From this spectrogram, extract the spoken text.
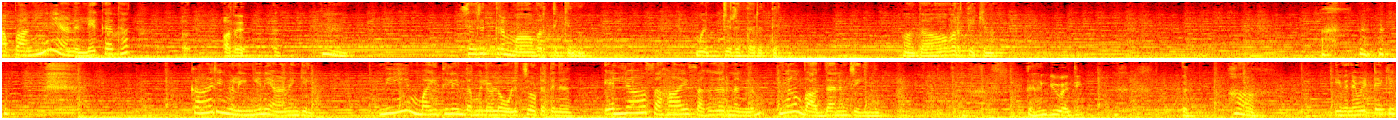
അപ്പൊ അങ്ങനെയാണല്ലേ കഥ? അതെ. ചരിത്രം ആവർത്തിക്കുന്നു. മറ്റൊരു തരത്തിൽ. അതാവർത്തിക്കണം കാര്യങ്ങൾ ഇങ്ങനെയാണെങ്കിൽ നീയും മൈഥിലിയും തമ്മിലുള്ള ഒളിച്ചോട്ടത്തിന് എല്ലാ സഹായ സഹകരണങ്ങളും ഞാൻ വാഗ്ദാനം ചെയ്യുന്നു. താങ്ക് യു ആന്റി ഹാ ഇവനെ വിട്ടേക്ക്.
